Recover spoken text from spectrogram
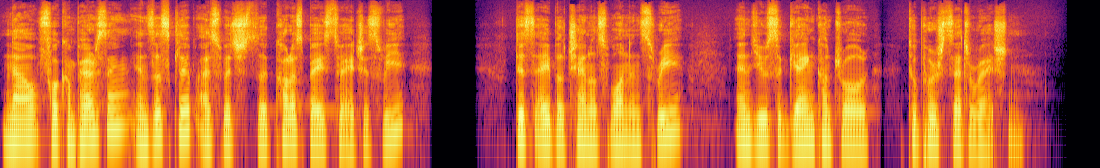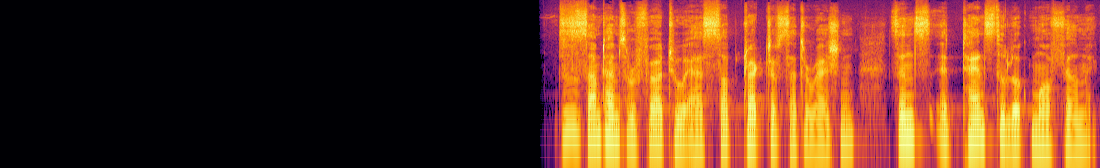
Now for comparison, in this clip I switch the color space to HSV, disable channels 1 and 3 and use the gain control to push saturation. This is sometimes referred to as subtractive saturation since it tends to look more filmic.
